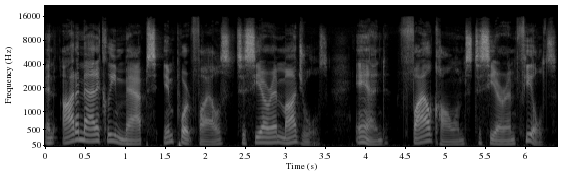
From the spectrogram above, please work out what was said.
and automatically maps import files to CRM modules and file columns to CRM fields.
